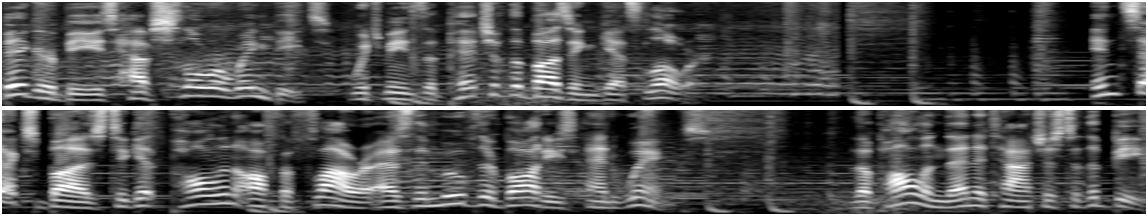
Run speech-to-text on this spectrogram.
Bigger bees have slower wing beats, which means the pitch of the buzzing gets lower. Insects buzz to get pollen off the flower as they move their bodies and wings. The pollen then attaches to the bee.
